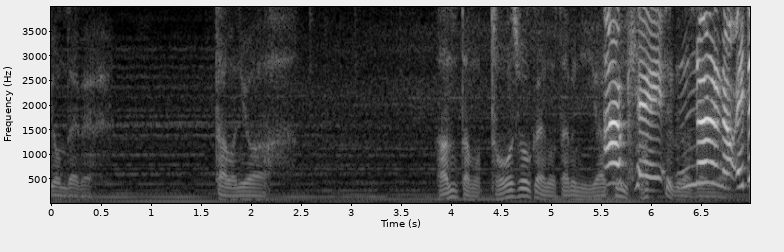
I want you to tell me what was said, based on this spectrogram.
4代目 たまにはあんたも登場界のために役に立っ Okay, てくだ no, さい no, no. It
